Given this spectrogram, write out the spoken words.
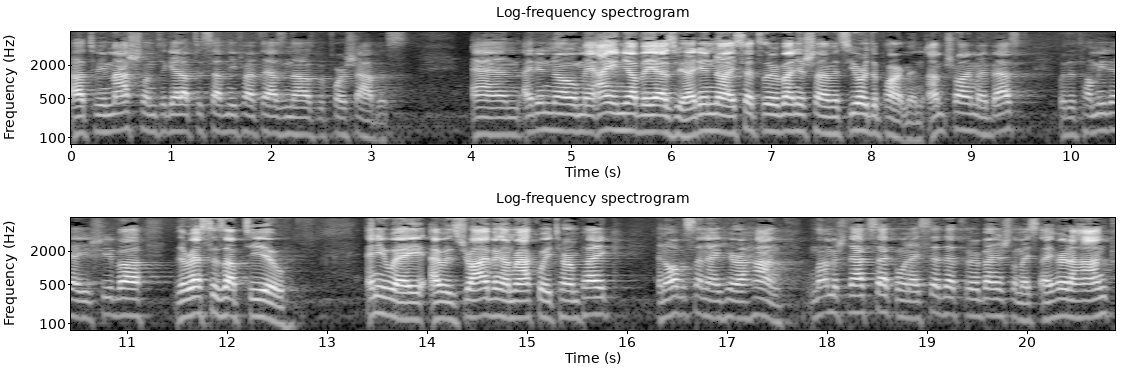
uh, to be mashlim to get up to seventy five thousand dollars before Shabbos. And I didn't know, Me'ayin Yaveh Ezri. I didn't know. I said to the Ribono Shel Olam, it's your department. I'm trying my best with the Talmidei Yeshiva. The rest is up to you. Anyway, I was driving on Rockaway Turnpike, and all of a sudden I hear a honk. Mamish, that second, when I said that to the Ribono Shel Olam, I, I heard a honk,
